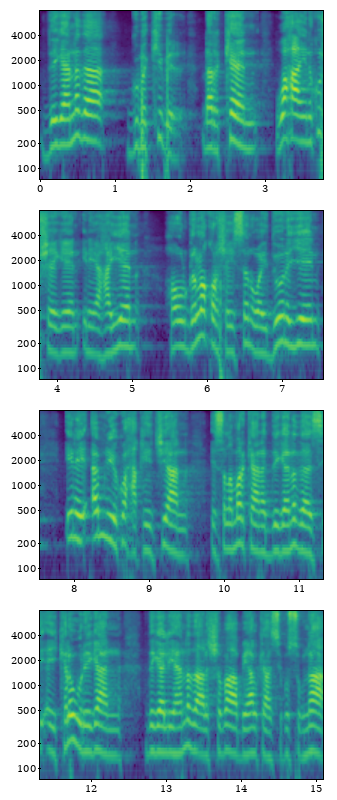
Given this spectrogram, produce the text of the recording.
deegaanada gubakibir dharkeen. Waxa ayna ku sheegeen inay ahaayeen howlgallo qorshaysan oo ay doonayeen inay amniga ku xaqiijiyaan islamarkaana deegaanadaasi ay kala wareegaan dagaalyahanada al-shabaab ee halkaasi ku sugnaa.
